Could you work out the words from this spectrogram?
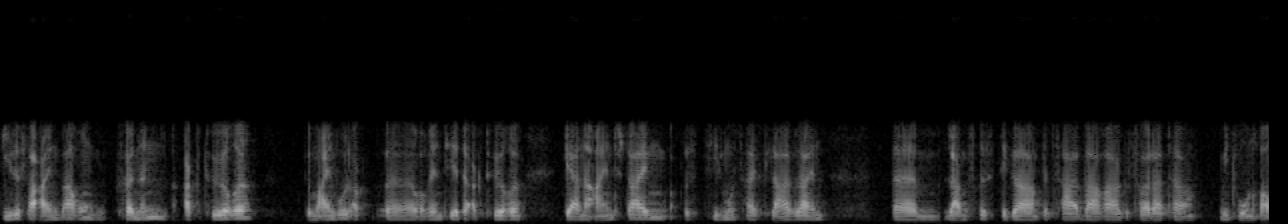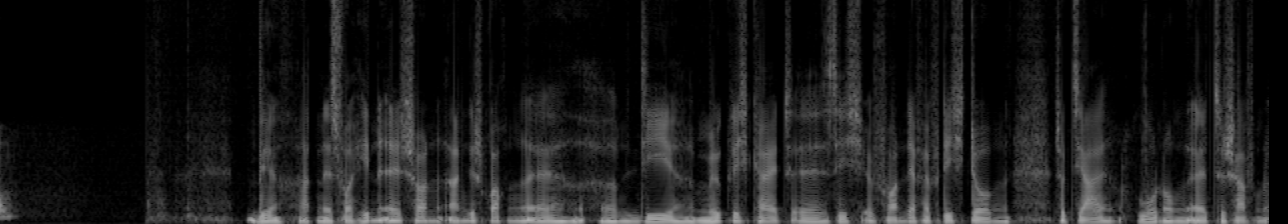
diese Vereinbarungen können Akteure, gemeinwohlorientierte Akteure gerne einsteigen. Das Ziel muss halt klar sein, ähm, langfristiger, bezahlbarer, geförderter Mietwohnraum. Wir hatten es vorhin äh, schon angesprochen, äh, ähm, die Möglichkeit, äh, sich von der Verpflichtung, Sozialwohnungen zu schaffen,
